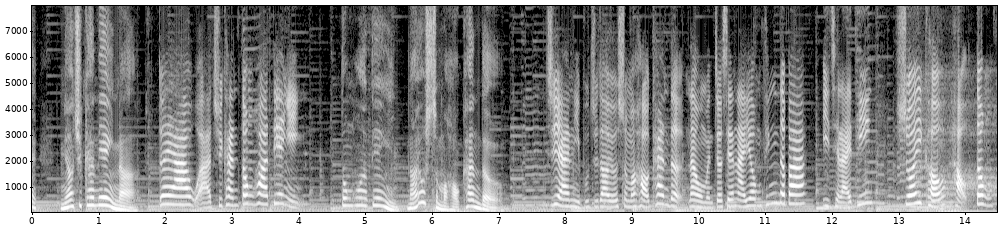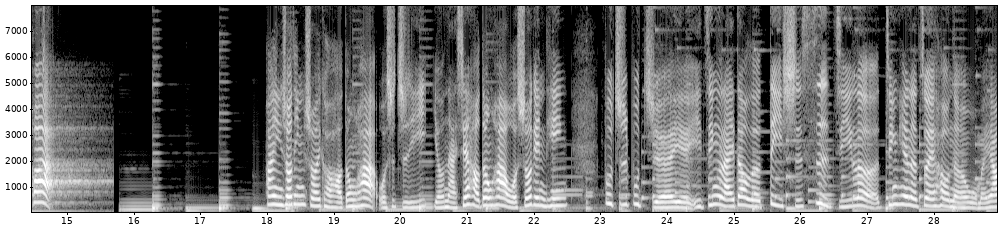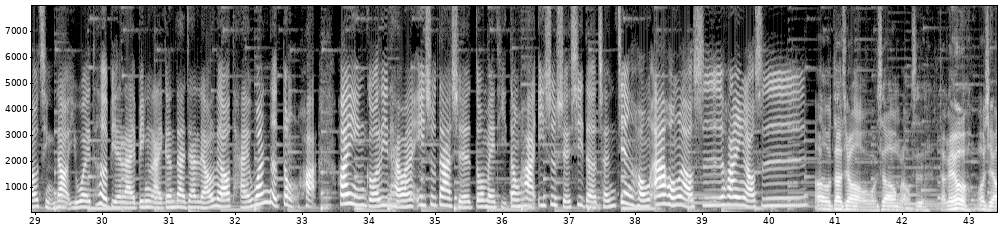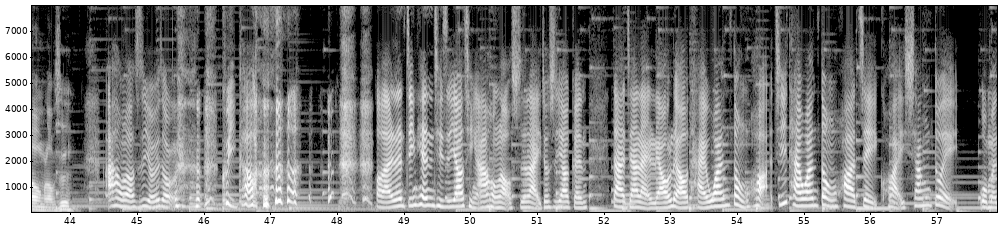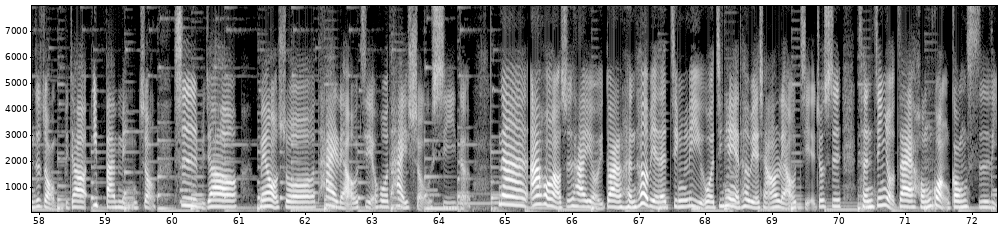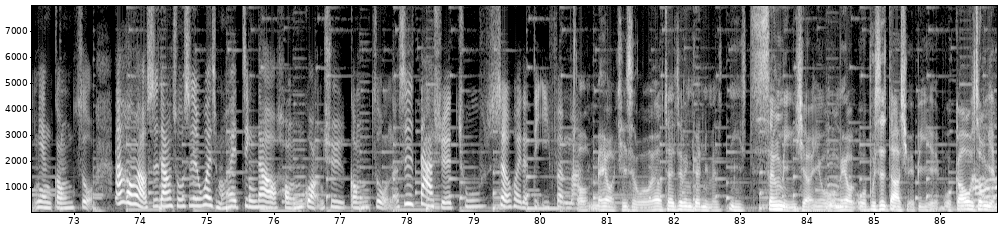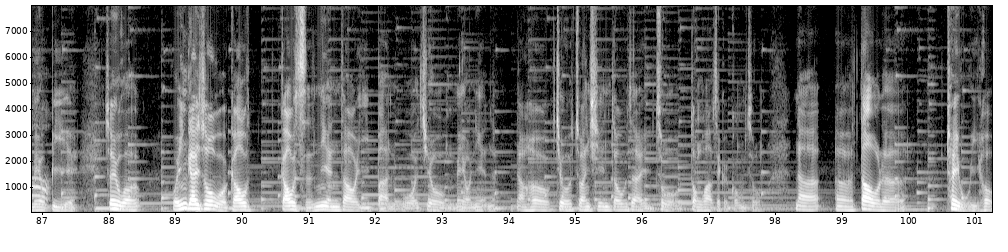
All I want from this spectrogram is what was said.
哎，你要去看电影呐？对啊，我要去看动画电影。动画电影哪有什么好看的？既然你不知道有什么好看的，那我们就先来用听的吧，一起来听，说一口好动画。欢迎收听说一口好动画，我是子怡，有哪些好动画我说给你听。不知不觉也已经来到了第十四集了。今天的最后呢，我们邀请到一位特别来宾来跟大家聊聊台湾的动画。欢迎国立台湾艺术大学多媒体动画艺术学系的陈建宏阿宏老师，欢迎老师。Hello，大家好，我是阿宏老师。大家好，我是阿宏老师。阿宏老师有一种 愧靠。好啦，那今天其实邀请阿红老师来，就是要跟。大家来聊聊台湾动画。其实台湾动画这一块，相对我们这种比较一般民众是比较没有说太了解或太熟悉的。那阿红老师他有一段很特别的经历，我今天也特别想要了解，就是曾经有在红广公司里面工作。阿红老师当初是为什么会进到红广去工作呢？是大学出社会的第一份吗？哦，没有，其实我要在这边跟你们你声明一下，因为我没有，我不是大学毕业，我高中也没有毕业，所以我我应该说我高高职念到一半我就没有念了。然后就专心都在做动画这个工作。那呃，到了退伍以后，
